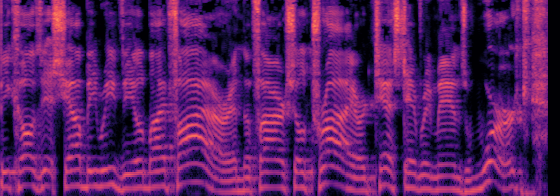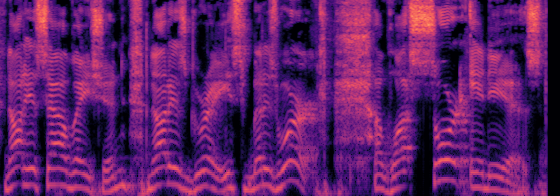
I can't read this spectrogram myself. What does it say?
because it shall be revealed by fire, and the fire shall try or test every man's work, not his salvation, not his grace, but his work. Of what sort it is.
